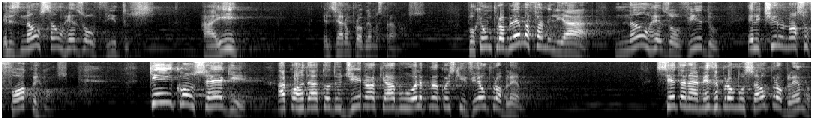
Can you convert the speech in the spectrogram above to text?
eles não são resolvidos. Aí, eles geram problemas para nós. Porque um problema familiar não resolvido, ele tira o nosso foco, irmãos. Quem consegue acordar todo dia e na hora que abre o olho, a primeira coisa que vê é o problema. Senta na mesa para almoçar, o problema.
